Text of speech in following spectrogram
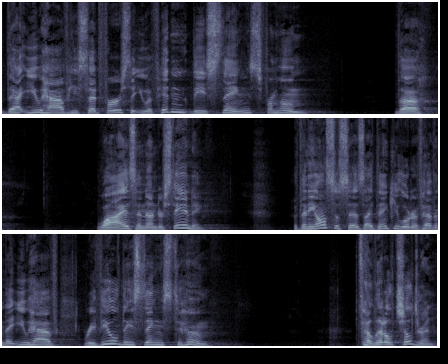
that you have, he said first, that you have hidden these things from whom? The wise and understanding. But then he also says, I thank you, Lord of heaven, that you have revealed these things to whom? To little children.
